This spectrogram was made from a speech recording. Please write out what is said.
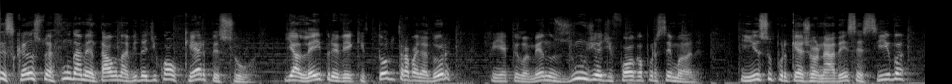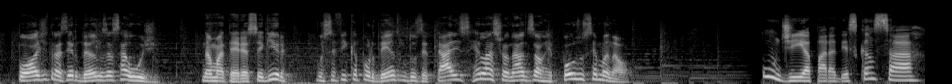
Descanso é fundamental na vida de qualquer pessoa e a lei prevê que todo trabalhador tenha pelo menos um dia de folga por semana. E isso porque a jornada excessiva pode trazer danos à saúde. Na matéria a seguir, você fica por dentro dos detalhes relacionados ao repouso semanal. Um dia para descansar,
